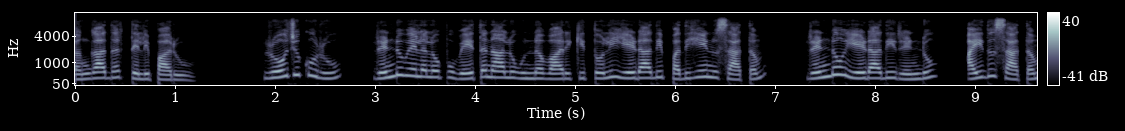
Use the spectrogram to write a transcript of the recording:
గంగాధర్ తెలిపారు. రోజుకు రూ రెండు వేలలోపు వేతనాలు ఉన్న వారికి తొలి ఏడాది పదిహేను శాతం రెండో ఏడాది రెండు ఐదు శాతం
